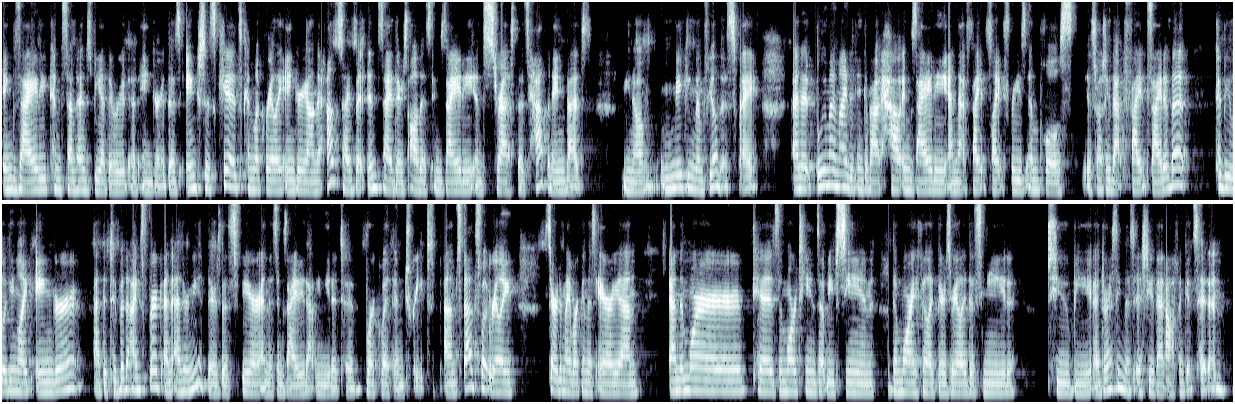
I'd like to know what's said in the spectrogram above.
anxiety can sometimes be at the root of anger. Those anxious kids can look really angry on the outside, but inside there's all this anxiety and stress that's happening that's you know, making them feel this way. And it blew my mind to think about how anxiety and that fight, flight, freeze impulse, especially that fight side of it, could be looking like anger at the tip of the iceberg. And underneath, there's this fear and this anxiety that we needed to work with and treat. Um, so that's what really started my work in this area. And the more kids, the more teens that we've seen, the more I feel like there's really this need to be addressing this issue that often gets hidden.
